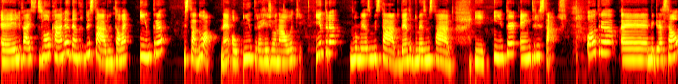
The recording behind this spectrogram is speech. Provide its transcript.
É, ele vai se deslocar né, dentro do estado. Então é intra estadual, né? Ou intra-regional aqui. Intra no mesmo estado, dentro do mesmo estado, e inter entre estados. Outra é, migração,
